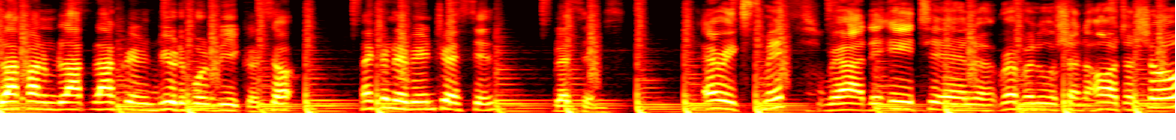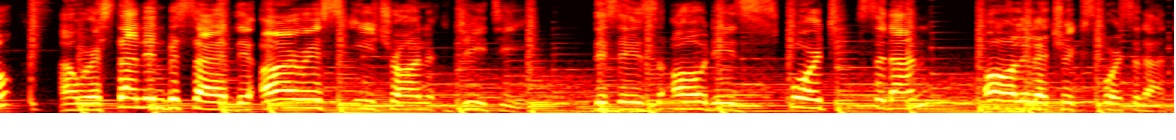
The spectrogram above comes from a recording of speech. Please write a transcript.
black on black, black rim, beautiful vehicle. So I can if you're interested, blessings. Eric Smith, we're at the ATL Revolution Auto Show and we're standing beside the RS e-tron GT. This is Audi's sport sedan, all-electric sport sedan.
